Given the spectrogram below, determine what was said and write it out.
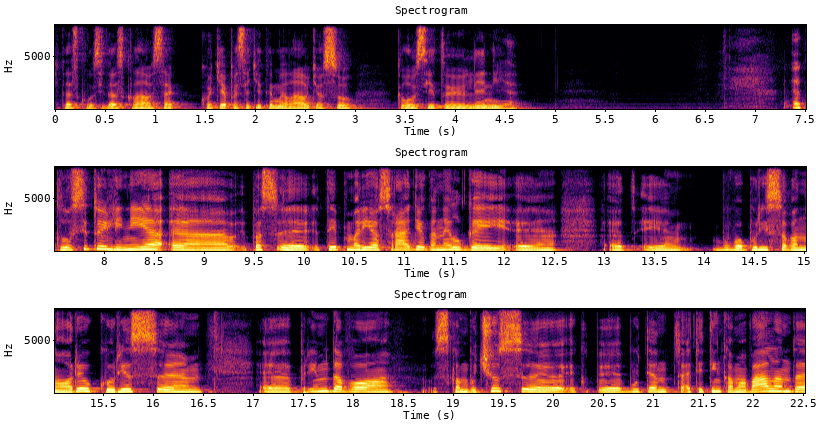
kitas klausytas klausia, kokie pasikeitimai laukia su klausytojų linija. E, klausytojų linija, e, pas, e, taip Marijos radio gana ilgai buvo būrys savanorių, kuris priimdavo skambučius būtent atitinkamą valandą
